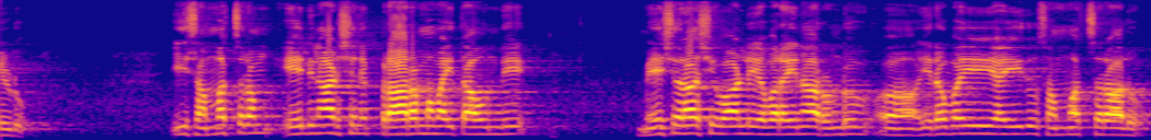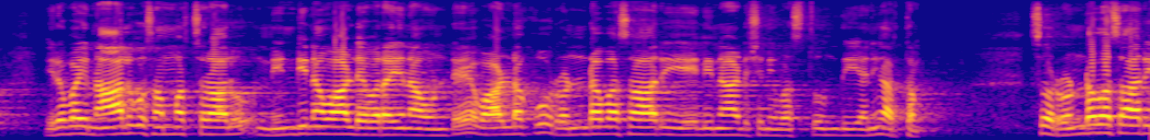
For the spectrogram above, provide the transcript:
ఏడు. ఈ సంవత్సరం ఏలినాడు శని ప్రారంభమవుతా ఉంది? మేషరాశి వాళ్ళు ఎవరైనా రెండు ఇరవై ఐదు సంవత్సరాలు ఇరవై నాలుగు సంవత్సరాలు నిండిన వాళ్ళు ఎవరైనా ఉంటే వాళ్ళకు రెండవసారి ఏలినాటి శని వస్తుంది అని అర్థం. సో రెండవసారి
